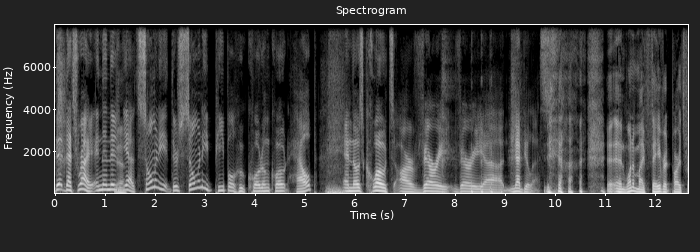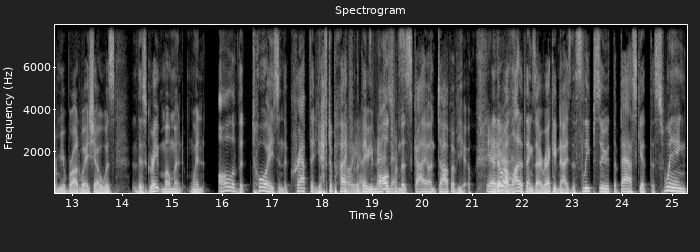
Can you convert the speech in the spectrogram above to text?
Th- that's right. And then there's Yeah. yeah. so many there's so many people who quote unquote help and those quotes are very very uh nebulous. Yeah. And one of my favorite parts from your Broadway show was this great moment when all of the toys and the crap that you have to buy Oh, for the baby falls from the sky on top of you. Yeah, and there were a lot of things I recognized the sleep suit, the basket, the swing,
